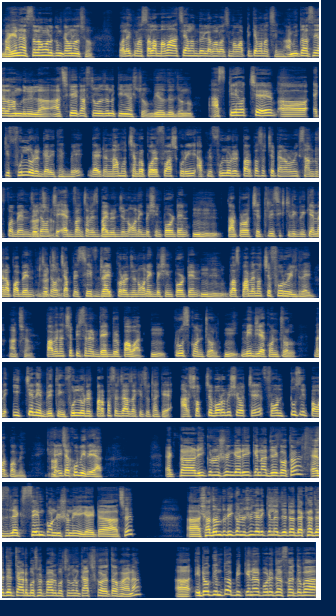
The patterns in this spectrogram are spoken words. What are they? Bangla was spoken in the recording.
ভাগিনা আসসালামু আলাইকুম কেমন আছো? ওয়ালাইকুম আসসালাম। মামা আছি আলহামদুলিল্লাহ ভালো আছি। মামা আপনি কেমন আছেন? আমি তো আছি আলহামদুলিল্লাহ। আজকে কাস্টমারের জন্য কিনে আসছো বিয়ারদের জন্য? আজকে হচ্ছে একটি ফুল লোডেড গাড়ি থাকবে। গাড়িটার নাম হচ্ছে আমরা পরে ফ্লাশ করি। আপনি ফুল লোডেড পারপাস হচ্ছে প্যানোরামিক সানরুফ পাবেন যেটা আচ্ছা। হচ্ছে অ্যাডভেঞ্চারাস ভাইবের জন্য অনেক বেশি ইম্পর্টেন্ট তারপর হচ্ছে থ্রি সিক্সটি ডিগ্রি ক্যামেরা পাবেন যেটা আচ্ছা। হচ্ছে আপনি সেফ ড্রাইভ করার জন্য অনেক বেশি ইম্পর্টেন্ট প্লাস পাবেন হচ্ছে ফোর হুইল ড্রাইভ আচ্ছা। পাবেন হচ্ছে পিছনের backdoor power. Cruise control. Media control মানে each and everything full loaded পারপাসে যা যা কিছু থাকে। আর সবচেয়ে বড় বিষয় হচ্ছে ফ্রন্ট টু সিট পাওয়ার পাবেন এটা আচ্ছা। খুবই রেয়ার একটা রিকন্ডিশন গাড়ি কেনা যে কথা অ্যাজ লাইক সেম কন্ডিশনে এই গাড়িটা আছে। সাধারণত রিকন্ডিশন গাড়ি কিনলে যেটা দেখা যায় যে চার বছর পাঁচ বছর কোনো কাজ করাতে হয় না। এটাও কিন্তু আপনি কেনার পরে জাস্ট হয়তো বা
